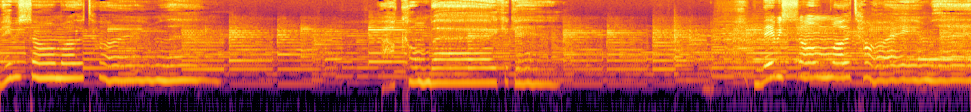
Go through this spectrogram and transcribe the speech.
Maybe some other time then I'll come back again. Maybe some other time then.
